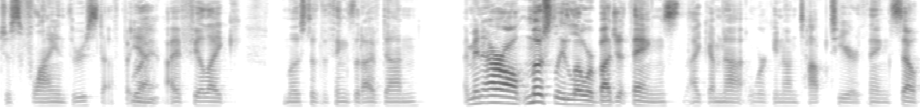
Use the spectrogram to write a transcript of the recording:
just flying through stuff. But yeah, I feel like most of the things that I've done, I mean, are all mostly lower budget things. Like I'm not working on top tier things, so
